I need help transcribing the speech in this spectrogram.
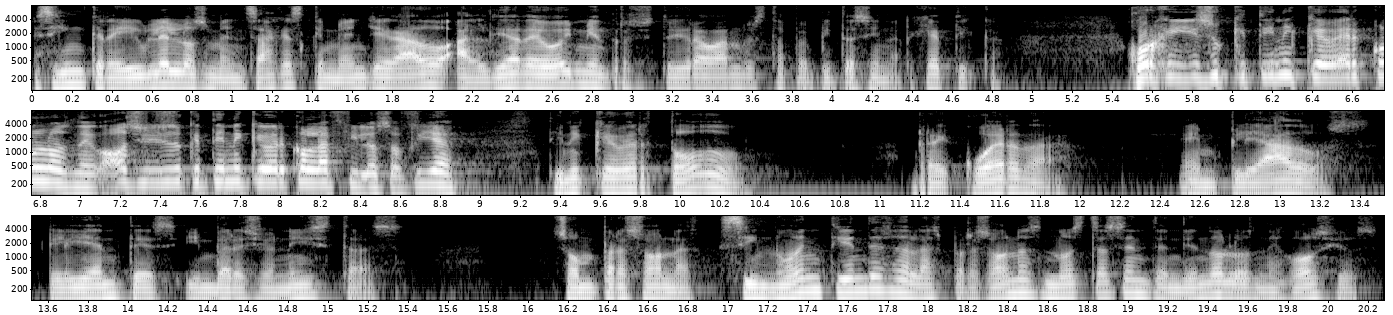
es increíble los mensajes que me han llegado al día de hoy mientras estoy grabando esta pepita sinergética. Jorge, ¿y eso qué tiene que ver con los negocios? ¿Y eso qué tiene que ver con la filosofía? Tiene que ver todo. Recuerda, empleados, clientes, inversionistas, son personas. Si no entiendes a las personas, no estás entendiendo los negocios.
